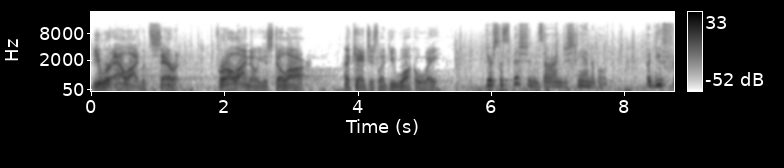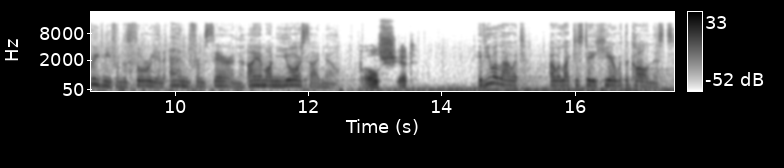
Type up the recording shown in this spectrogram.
You were allied with Saren. For all I know, you still are. I can't just let you walk away. Your suspicions are understandable, but you freed me from the Thorian and from Saren. I am on your side now. Bullshit. If you allow it, I would like to stay here with the colonists.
